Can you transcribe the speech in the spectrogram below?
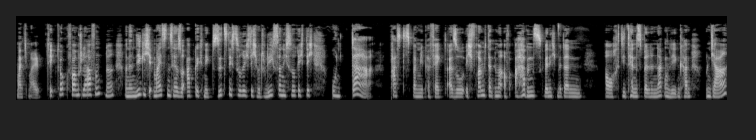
manchmal TikTok vorm Schlafen, ne? Und dann liege ich meistens ja so abgeknickt. Du sitzt nicht so richtig, aber du liegst da nicht so richtig. Und da passt es bei mir perfekt. Also ich freue mich dann immer auf abends, wenn ich mir dann auch die Tennisbälle in den Nacken legen kann. Und ja,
